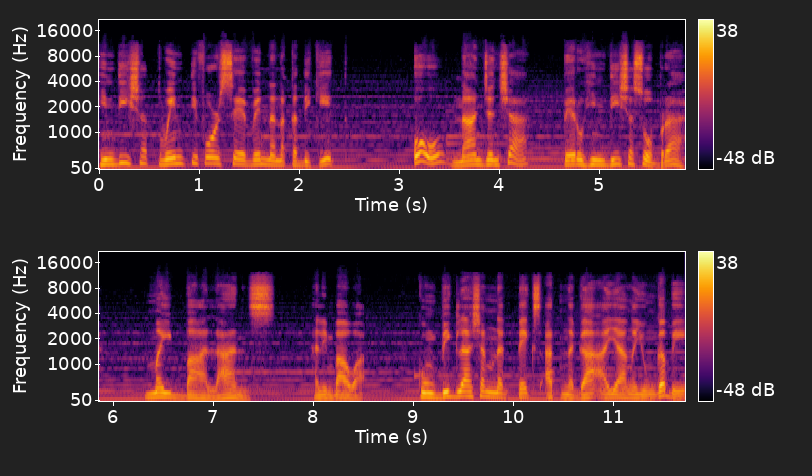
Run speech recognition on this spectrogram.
Hindi siya 24-7 na nakadikit. Oo, nandyan siya, pero hindi siya sobra. May balance. Halimbawa, kung bigla siyang nag-text at nag-aaya ngayong gabi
